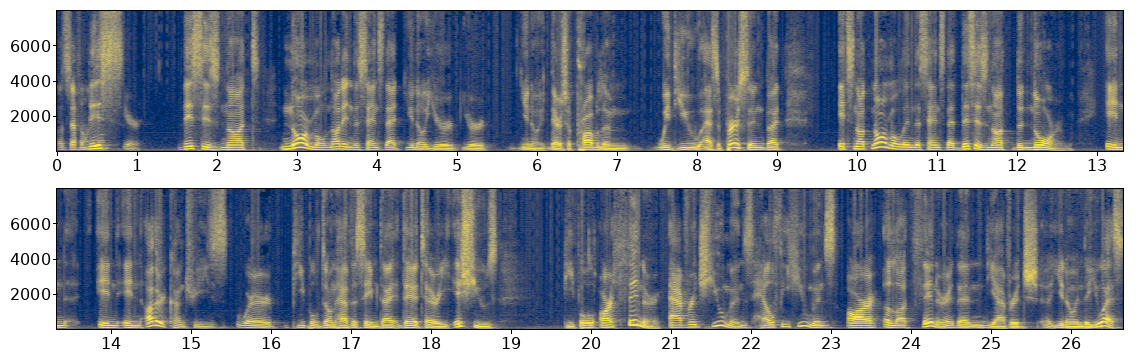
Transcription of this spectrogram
It's definitely This- here. this is not normal not in the sense that you know you're you're you know there's a problem with you as a person but it's not normal in the sense that this is not the norm in in in other countries where people don't have the same di- dietary issues. People are thinner. Average humans healthy humans are a lot thinner than the average uh, you know in the US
